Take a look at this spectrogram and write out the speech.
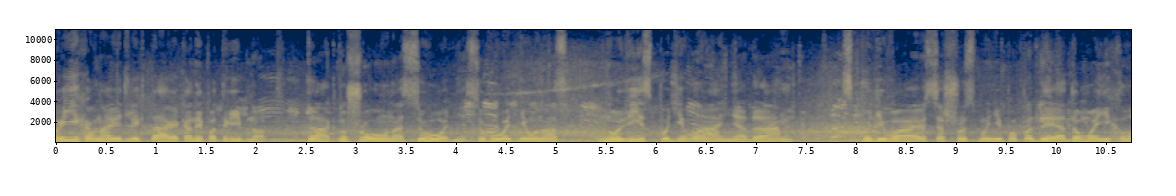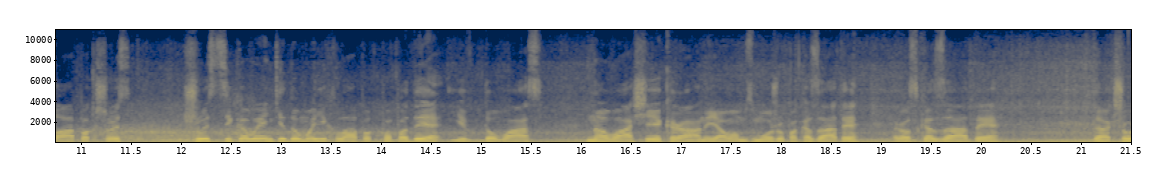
Приїхав навіть ліхтарика не потрібно. Так, ну що у нас сьогодні? Сьогодні у нас нові сподівання, да? Сподіваюся, щось мені попаде до моїх лапок, щось, щось цікавеньке до моїх лапок попаде і до вас на ваші екрани я вам зможу показати, розказати. Так що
